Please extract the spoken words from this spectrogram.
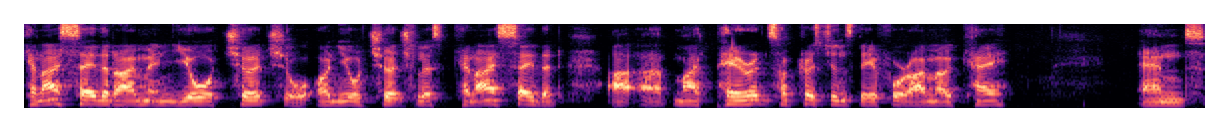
Can I say that I'm in your church or on your church list? Can I say that uh, uh, my parents are Christians, therefore I'm okay? And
